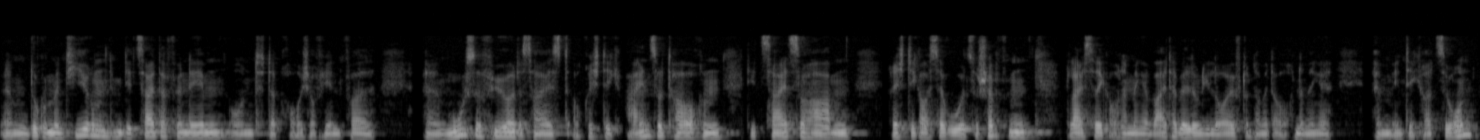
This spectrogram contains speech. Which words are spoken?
ähm, dokumentieren, mir die Zeit dafür nehmen und da brauche ich auf jeden Fall äh, Muße für, das heißt auch richtig einzutauchen, die Zeit zu haben, richtig aus der Ruhe zu schöpfen, gleichzeitig auch eine Menge Weiterbildung, die läuft und damit auch eine Menge ähm, Integration.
